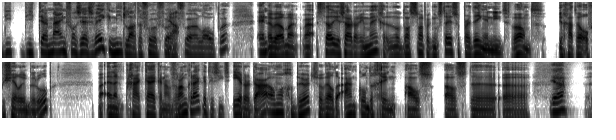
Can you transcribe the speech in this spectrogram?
die, die termijn van zes weken niet laten ver, ver- Ja. verlopen. En Jawel, maar, maar stel je zou daarin meegaan, dan, dan snap ik nog steeds een paar dingen niet. Want je gaat wel officieel in beroep. Maar, en dan ga ik kijken naar Frankrijk. Het is iets eerder daar allemaal gebeurd. Zowel de aankondiging als, als de, eh, ja, eh,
